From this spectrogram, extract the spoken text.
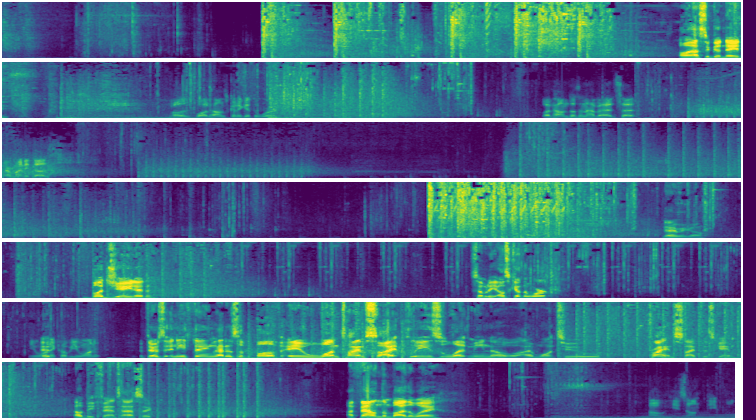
Oh, that's a good nade. Oh, this Bloodhound's gonna get the word. Bloodhound doesn't have a headset. Never mind, he does. There we go. But jaded. Somebody else get the work? You want It- it, Kobi? You want it? If there's anything that is above a one-time sight, please let me know. I want to try and snipe this game. That would be fantastic. I found them, by the way. Oh, he's on people.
